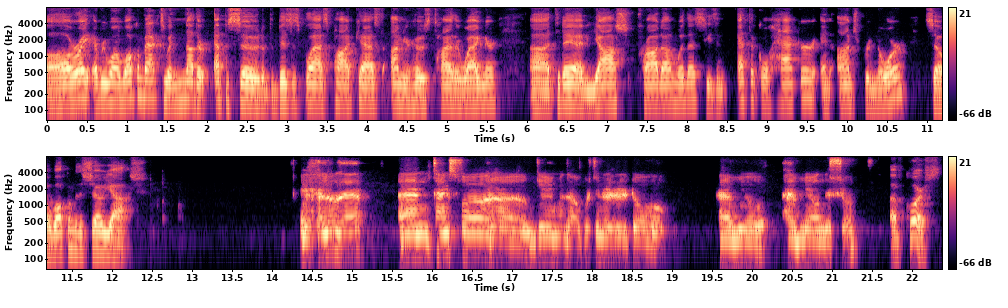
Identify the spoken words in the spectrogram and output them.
All right, everyone, welcome back to another episode of the Business Blast podcast. I'm your host, Tyler Wagner. Uh, today I have Yash Pradhan with us. He's an ethical hacker and entrepreneur. So, welcome to the show, Yash. Hey, hello there, and thanks for uh, giving me the opportunity to have you have me on the show. Of course.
